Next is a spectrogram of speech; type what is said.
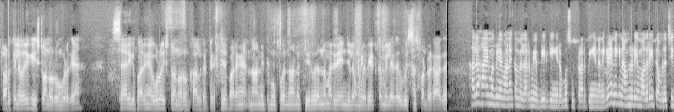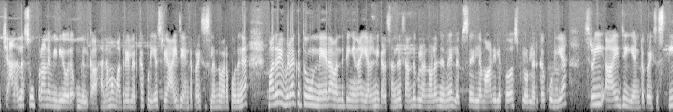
ஸ்டோன் கீழே வரைக்கும் ஸ்டோன் வரும் உங்களுக்கு. சாரிக்கு பாருங்க எவ்வளோ ஸ்டோன் வரும் கால் கட்டுக்கு இது பாருங்க நானூற்றி முப்பது நானூற்றி இருபது இந்த மாதிரி ரேஞ்சில் உங்களுக்கு ரேட் கம்மியில் பிஸ்னஸ் பண்ணுறதுக்காக ஹலோ ஹாய் மகளே. வணக்கம். எல்லாருமே எப்படி இருக்கீங்க? ரொம்ப சூப்பராக இருப்பீங்கன்னு நினைக்கிறேன். இன்னைக்கு நம்மளுடைய மதுரை தமிழச்சி சேனல்ல சூப்பரான வீடியோவில் உங்களுக்காக நம்ம மதுரையில் இருக்கக்கூடிய ஸ்ரீ ஐஜி என்டர்பிரைசஸ்ல இருந்து வரப்போகுதுங்க. மதுரை விளக்கு தூண் நேராக வந்துட்டீங்கன்னா இளநி கடை சந்து சந்துக்குள்ள நுழைஞ்சதுமே லெஃப்ட் சைடில் மாடியில் ஃபர்ஸ்ட் ஃப்ளோர்ல இருக்கக்கூடிய ஸ்ரீ ஐஜி என்டர்பிரைசஸ் டீ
